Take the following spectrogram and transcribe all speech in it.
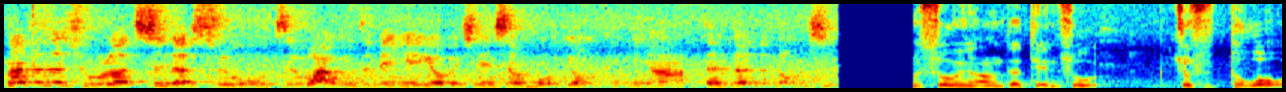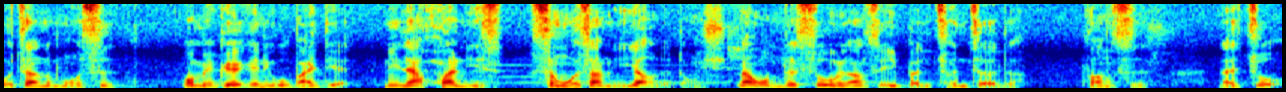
那就是除了吃的食物之外，我们这边也有一些生活用品啊等等的东西。我们食物银行的点数，就是透过我这样的模式，我每个月给你五百点，你来换你。生活上你要的东西，那我们的食物银行是一本存折的方式来做，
